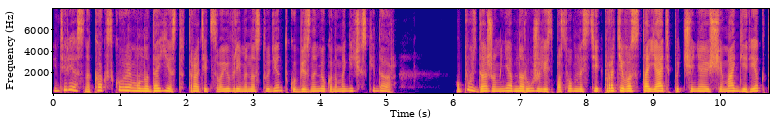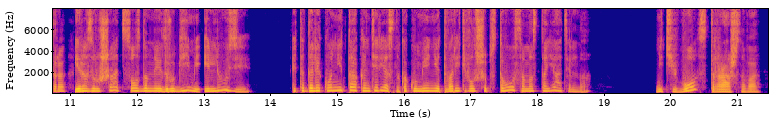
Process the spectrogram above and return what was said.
Интересно, как скоро ему надоест тратить свое время на студентку без намека на магический дар? Ну, пусть даже у меня обнаружились способности противостоять подчиняющей магии ректора и разрушать созданные другими иллюзии. Это далеко не так интересно, как умение творить волшебство самостоятельно. «Ничего страшного», —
